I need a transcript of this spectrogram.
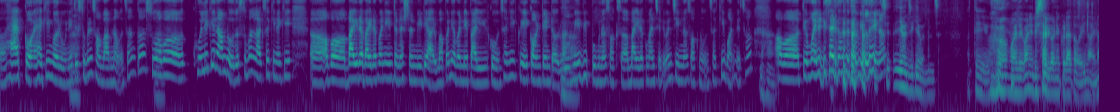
ह्याक ह्याकिङहरू हुने त्यस्तो पनि सम्भावना हुन्छ नि त। सो अब खोलेकै राम्रो हो जस्तो पनि लाग्छ किनकि अब बाहिर बाहिर पनि इन्टरनेसनल मिडियाहरूमा पनि अब नेपालीको हुन्छ नि केही कन्टेन्टहरू मेबी पुग्न सक्छ बाहिरको मान्छेहरूले पनि चिन्न सक्नुहुन्छ कि भन्ने छ। अब त्यो मैले डिसाइड गर्नु त मिल्दैन। के भन्नुहुन्छ? त्यही हो मैले पनि डिसाइड गर्ने कुरा त होइन होइन।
